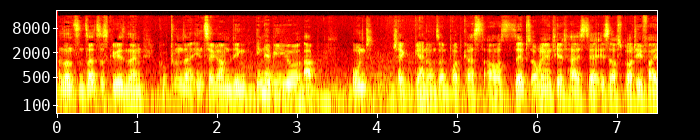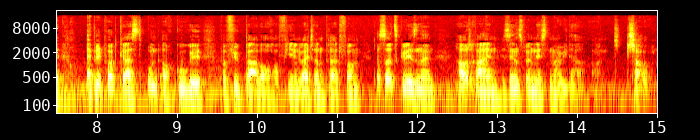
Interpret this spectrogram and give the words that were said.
Ansonsten soll es das gewesen sein. Guckt unseren Instagram-Link in der Video ab und checkt gerne unseren Podcast aus. Selbstorientiert heißt er, ist auf Spotify, Apple Podcast und auch Google verfügbar, aber auch auf vielen weiteren Plattformen. Das soll es gewesen sein. Haut rein, wir sehen uns beim nächsten Mal wieder und ciao.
